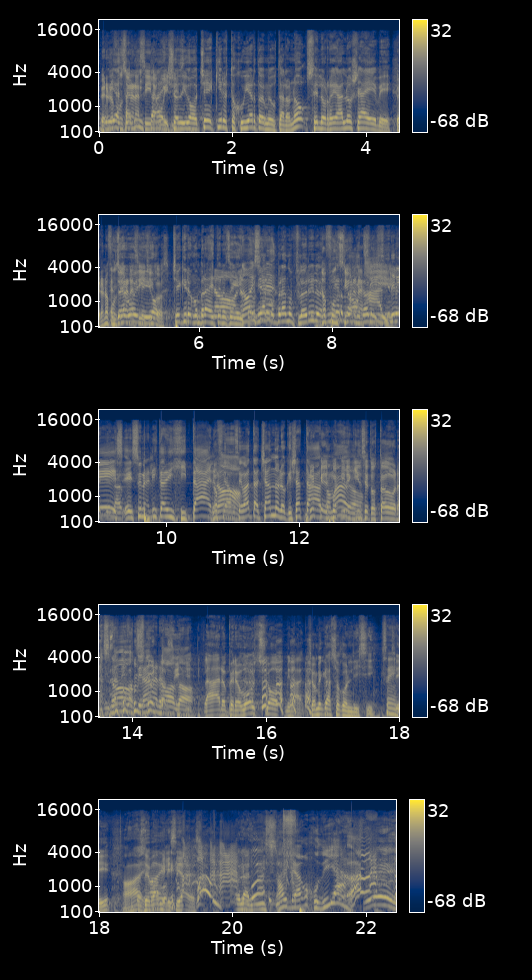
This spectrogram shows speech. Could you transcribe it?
Pero voy no a funcionan así lista las y yo digo, che, quiero estos cubiertos que me gustaron. No, se los regaló ya Eve. Pero no funcionan voy así, digo, chicos. Che, quiero comprar este, no, No, sé qué. No, es termina una- comprando un florero No funcionan no así. Andrés, es una lista digital, No, o sea, no. se va tachando lo que ya está no es que tomado. tiene 15 tostadoras. No, claro. Todo. Claro, pero vos, yo, mira, yo me caso con Lisi. Sí. Sí. Ay. Entonces vamos. Felicidades. Hola, Liz. Ay, ¿me hago judía? Sí.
